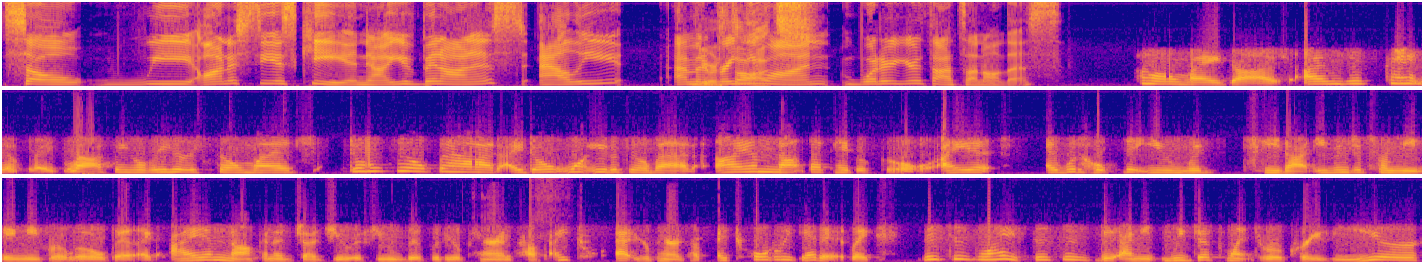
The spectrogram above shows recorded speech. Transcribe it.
So we honesty is key, and now you've been honest, Ally. I'm going to bring thoughts. you on. What are your thoughts on all this? Oh my gosh. I'm just kind of like laughing over here so much. Don't feel bad. I don't want you to feel bad. I am not that type of girl. I I would hope that you would see that even just from meeting me for a little bit. Like I am not going to judge you if you live with your parents' house. I to- at your parents' house. I totally get it. Like this is life. This is the I mean, we just went through a crazy year.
